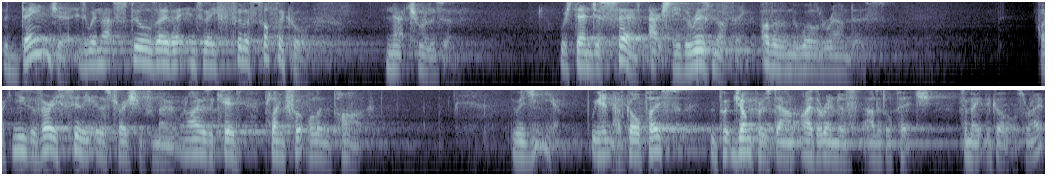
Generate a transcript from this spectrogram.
The danger is when that spills over into a philosophical naturalism, which then just says, actually, there is nothing other than the world around us. If I can use a very silly illustration for a moment. When I was a kid playing football in the park, there was, you know, we didn't have goalposts. We put jumpers down either end of our little pitch to make the goals, right?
